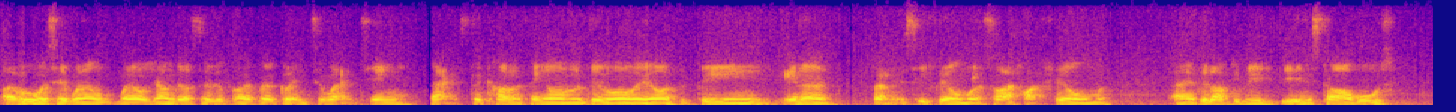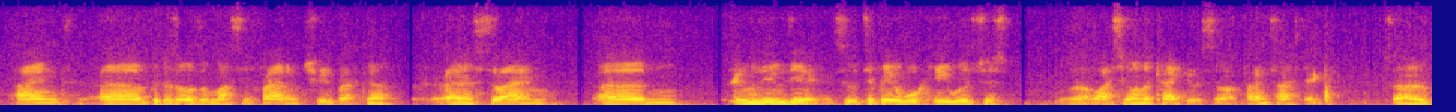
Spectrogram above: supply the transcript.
I've always said when I, when I was younger, I said if I ever got into acting, that's the kind of thing I want to do. I either be in a fantasy film or a sci-fi film. Uh, it'd be lovely to be in Star Wars. And uh, because I was a massive fan of Chewbacca, and still am, um, it was, it was it. So to be a Wookiee was just icing on the cake. It was uh, fantastic. So,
